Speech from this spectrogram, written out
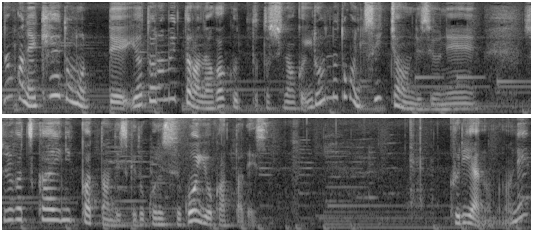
なんかねケイトのってやたらめったら長くって私なんかいろんなとこについちゃうんですよね。それが使いにくかったんですけどこれすごい良かったです。クリアのものね。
